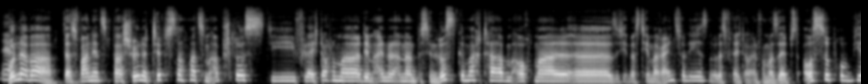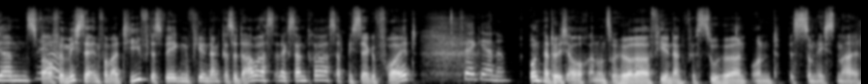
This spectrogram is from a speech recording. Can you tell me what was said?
Ja. Wunderbar. Das waren jetzt ein paar schöne Tipps nochmal zum Abschluss, die vielleicht auch nochmal dem einen oder anderen ein bisschen Lust gemacht haben, auch mal äh, sich in das Thema reinzulesen oder das vielleicht auch einfach mal selbst auszuprobieren. Es war ja. auch für mich sehr informativ. Deswegen vielen Dank, dass du da warst, Alexandra. Es hat mich sehr gefreut. Sehr gerne. Und natürlich auch an unsere Hörer. Vielen Dank fürs Zuhören und bis zum nächsten Mal.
